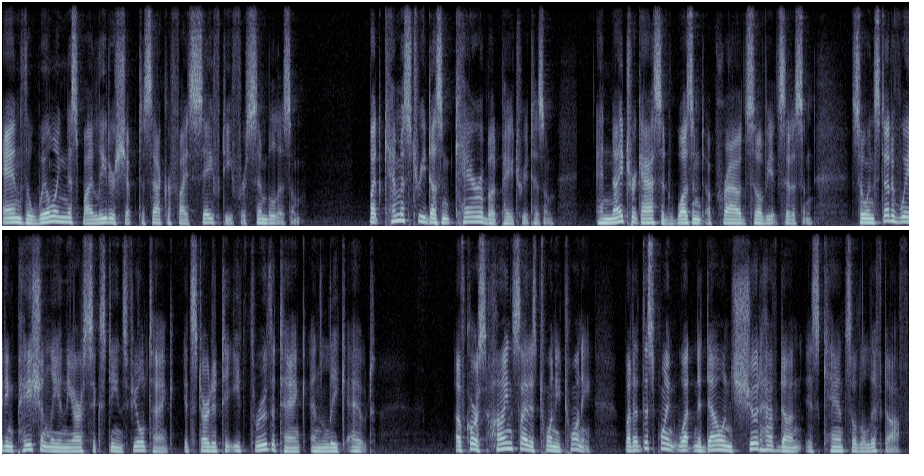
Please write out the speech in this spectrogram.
and the willingness by leadership to sacrifice safety for symbolism. But chemistry doesn't care about patriotism, and nitric acid wasn't a proud Soviet citizen. So instead of waiting patiently in the R 16's fuel tank, it started to eat through the tank and leak out. Of course, hindsight is 2020, but at this point, what Nedelin should have done is cancel the liftoff.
